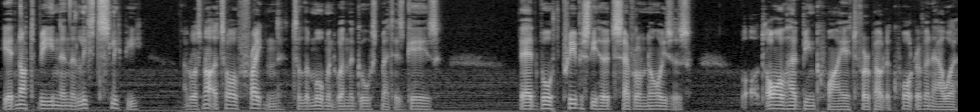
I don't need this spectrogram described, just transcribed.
He had not been in the least sleepy, and was not at all frightened till the moment when the ghost met his gaze. They had both previously heard several noises, but all had been quiet for about a quarter of an hour,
